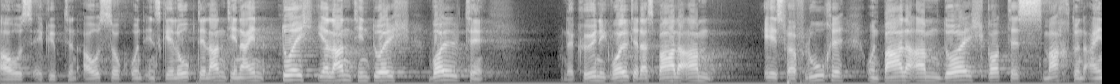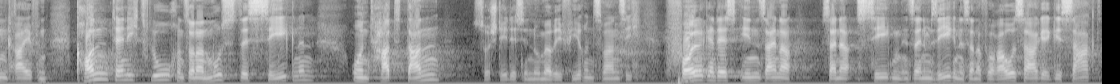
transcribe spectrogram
aus Ägypten auszog und ins gelobte Land hinein, durch ihr Land hindurch wollte. Und der König wollte, dass Balaam es verfluche und Balaam durch Gottes Macht und Eingreifen konnte nicht fluchen, sondern musste segnen und hat dann, so steht es in Nummer 24, folgendes in seiner, seiner Segen, in seinem Segen, in seiner Voraussage gesagt,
